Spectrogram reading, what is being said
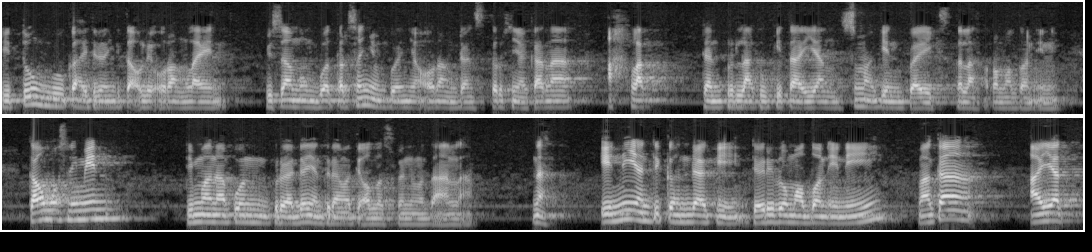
ditunggu kehadiran kita oleh orang lain bisa membuat tersenyum banyak orang dan seterusnya. Karena akhlak dan perilaku kita yang semakin baik setelah Ramadan ini kaum muslimin di mana pun berada yang dirahmati Allah Subhanahu Wa Taala nah ini yang dikehendaki dari Ramadan ini maka ayat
